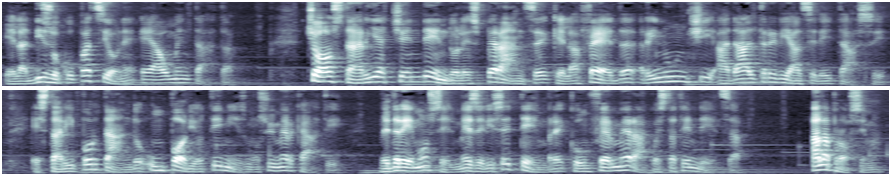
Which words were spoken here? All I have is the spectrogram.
e la disoccupazione è aumentata. Ciò sta riaccendendo le speranze che la Fed rinunci ad altri rialzi dei tassi e sta riportando un po' di ottimismo sui mercati. Vedremo se il mese di settembre confermerà questa tendenza. Alla prossima!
